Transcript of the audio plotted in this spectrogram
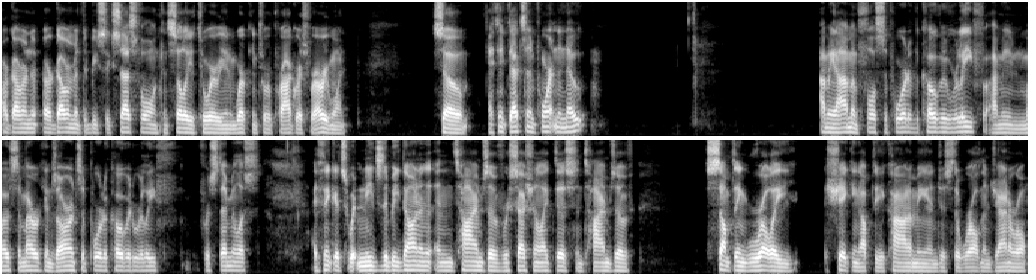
our government our government to be successful and conciliatory and working toward progress for everyone. So I think that's important to note. I mean, I'm in full support of the COVID relief. I mean, most Americans are in support of COVID relief for stimulus. I think it's what needs to be done in, in times of recession like this, in times of something really shaking up the economy and just the world in general.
